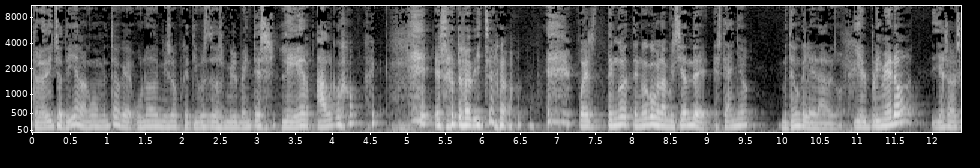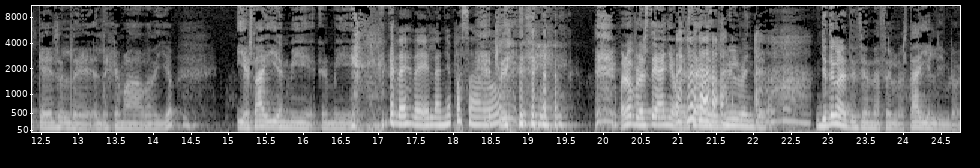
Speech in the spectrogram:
Te lo he dicho a ti en algún momento que uno de mis objetivos de 2020 es leer algo. ¿Eso te lo he dicho no? Pues tengo, tengo como la misión de este año me tengo que leer algo. Y el primero, ya sabes que es el de, el de Gema Vadillo. Y está ahí en mi, en mi, Desde el año pasado. Bueno, pero este año, este año 2020. Yo tengo la intención de hacerlo, está ahí el libro.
